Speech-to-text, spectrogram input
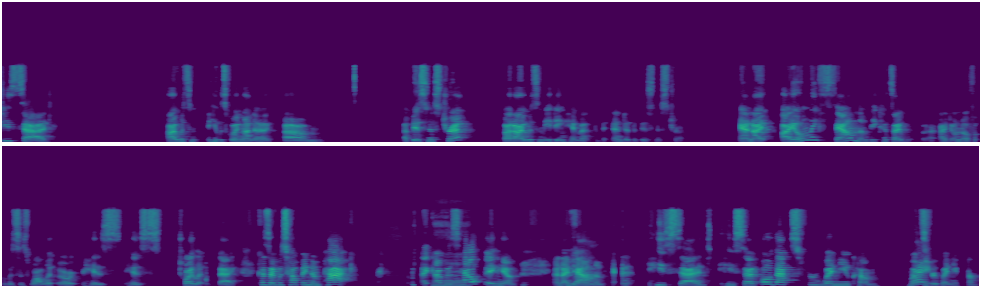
he said I was he was going on a um a business trip, but I was meeting him at the end of the business trip. And I I only found them because I I don't know if it was his wallet or his his toilet bag because I was helping him pack. like I was helping him and I Yeah. found them. And he said he said, "Oh, that's for when you come. That's Right. for when you come."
